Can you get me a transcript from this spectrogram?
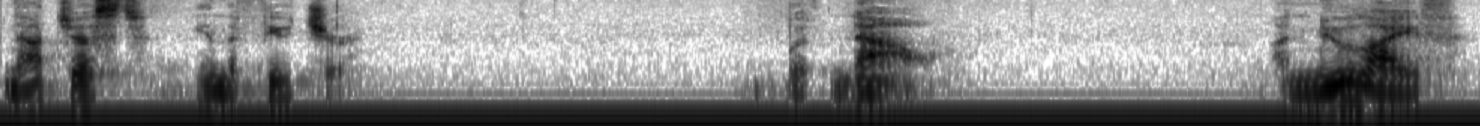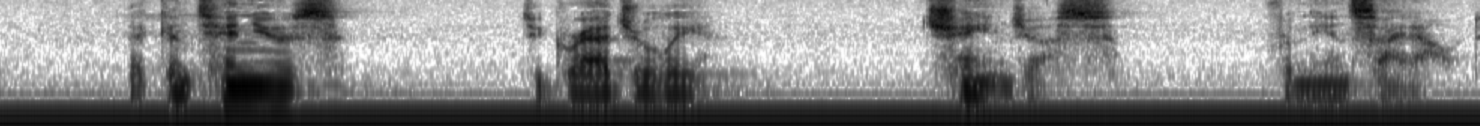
Not just in the future but now. A new life that continues to gradually change us from the inside out.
